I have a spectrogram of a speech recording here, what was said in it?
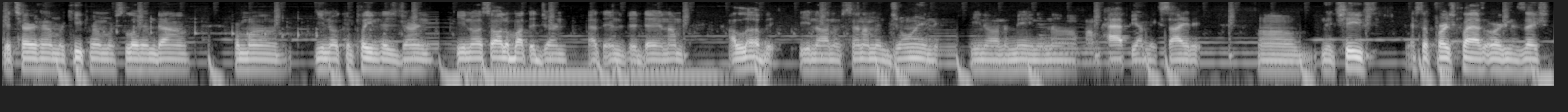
deter him or keep him or slow him down from, um, you know, completing his journey. You know, it's all about the journey at the end of the day, and I'm, I love it. You know what I'm saying? I'm enjoying it. You know what I mean? And um, I'm happy. I'm excited. Um, the Chiefs, it's a first class organization.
